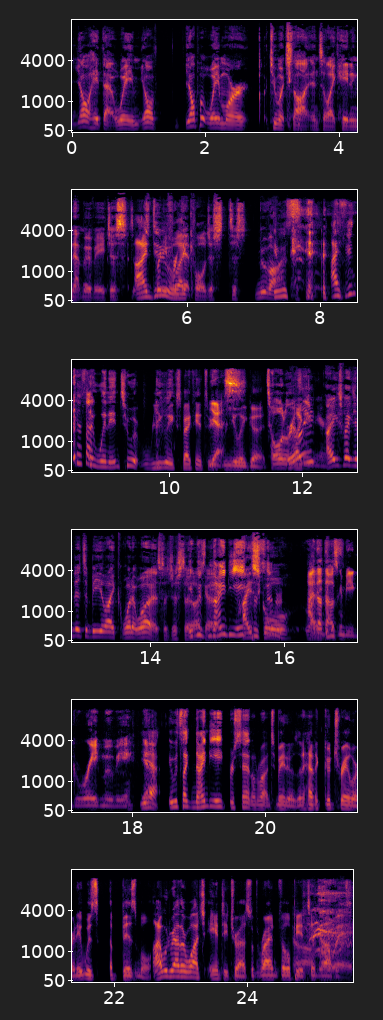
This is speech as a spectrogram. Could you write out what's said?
y'all hate that way. Y'all y'all put way more too much thought into like hating that movie. Just it's I pretty do, like- forgetful. just just move on. was. I think because I went into it really expecting it to be Yes. really good. totally really? him I expected it to be like what it was. It's just a, It was like a 98% high school. I thought that was going to be a great movie. Yeah, it was like 98% on Rotten Tomatoes, and it had a good trailer, and it was abysmal. I would rather watch Antitrust with Ryan Phillippe and Tim no Robbins.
